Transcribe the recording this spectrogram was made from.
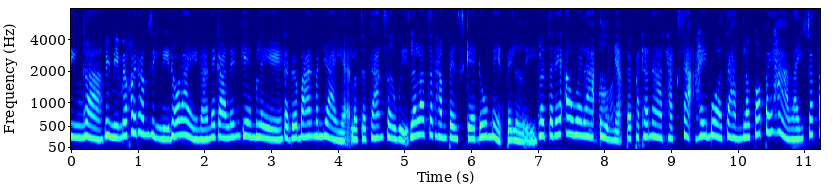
ริง ๆ ค่ะมิมีไม่ค่อยทำสิ่งนี้เท่าไหร่นะในการเล่นเกมเพลย์แต่ด้วยบ้านมันใหญ่อะเราจะจ้างเซอร์วิสแล้วเราจะทำเป็นสเกดูเมดไปเลย เราจะได้เอาเวลาอื่นเนี่ยไปพัฒนาทักษะให้บัวจันแล้วก็ไปหาไลฟ์สไต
